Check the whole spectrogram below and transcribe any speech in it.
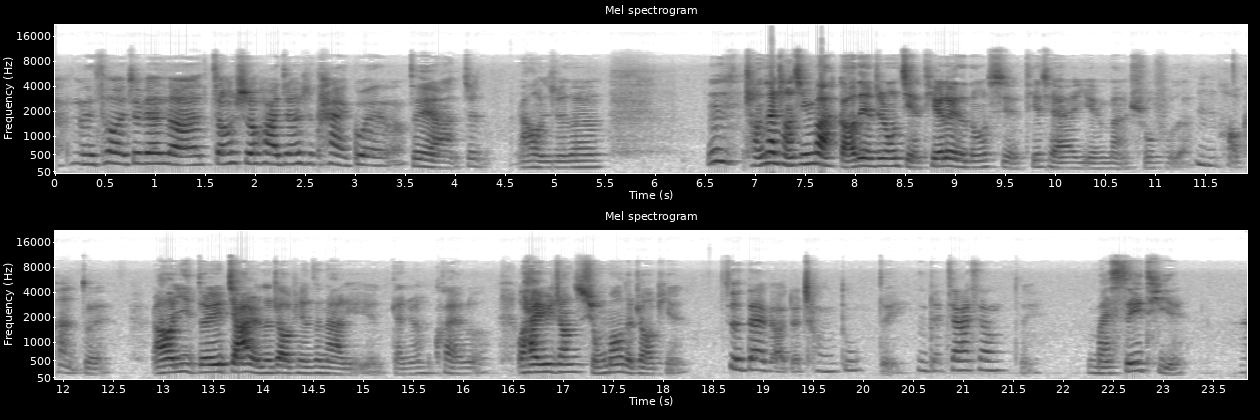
没错，这边的装饰画真是太贵了。对呀，就然后我就觉得，嗯，常看常新吧，搞点这种剪贴类的东西，贴起来也蛮舒服的。嗯，好看。对，然后一堆家人的照片在那里，也感觉很快乐。我还有一张熊猫的照片。这代表着成都。对。你的家乡。对，My city。嗯。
